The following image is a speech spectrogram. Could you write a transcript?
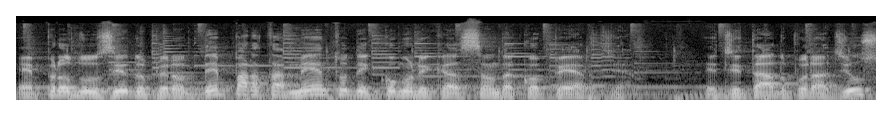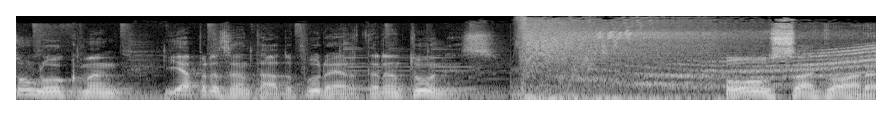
é produzido pelo Departamento de Comunicação da Copérdia, editado por Adilson Luckman e apresentado por Herter Antunes. Ouça agora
